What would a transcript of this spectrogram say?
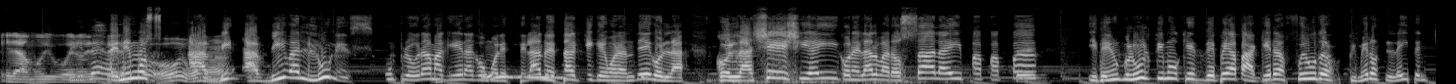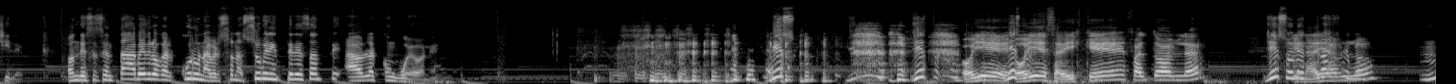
Era muy bueno ese. Tenemos Oh, bueno, a, ¿eh? A Viva el Lunes, un programa que era como el estelar, donde estaba el Kike Morandé con la, con la Chechi ahí, con el Álvaro Sala ahí, pa, pa, pa. Y tenemos el último que es de pe a pa, que era, fue uno de los primeros late en Chile, donde se sentaba Pedro Calcuro, una persona súper interesante, a hablar con hueones. Y eso, y- y eso, Oye, oye, ¿sabéis qué faltó hablar? y eso Que les nadie traje, habló. ¿Mm?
